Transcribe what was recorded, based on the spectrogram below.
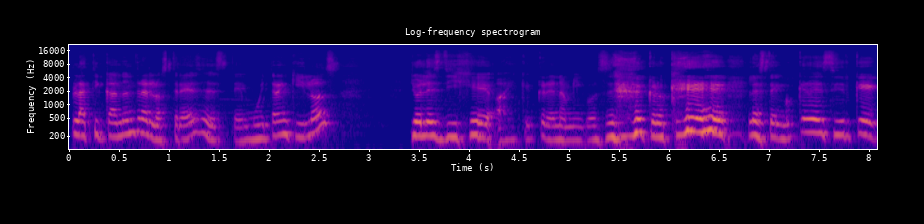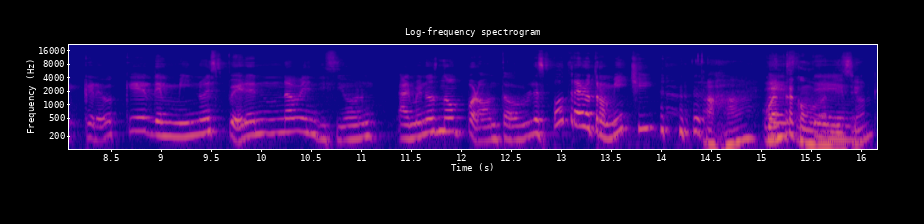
platicando entre los tres, este, muy tranquilos. Yo les dije, ay, ¿qué creen amigos? creo que les tengo que decir que creo que de mí no esperen una bendición, al menos no pronto. Les puedo traer otro Michi. Ajá. ¿Cuenta como Este, bendición?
